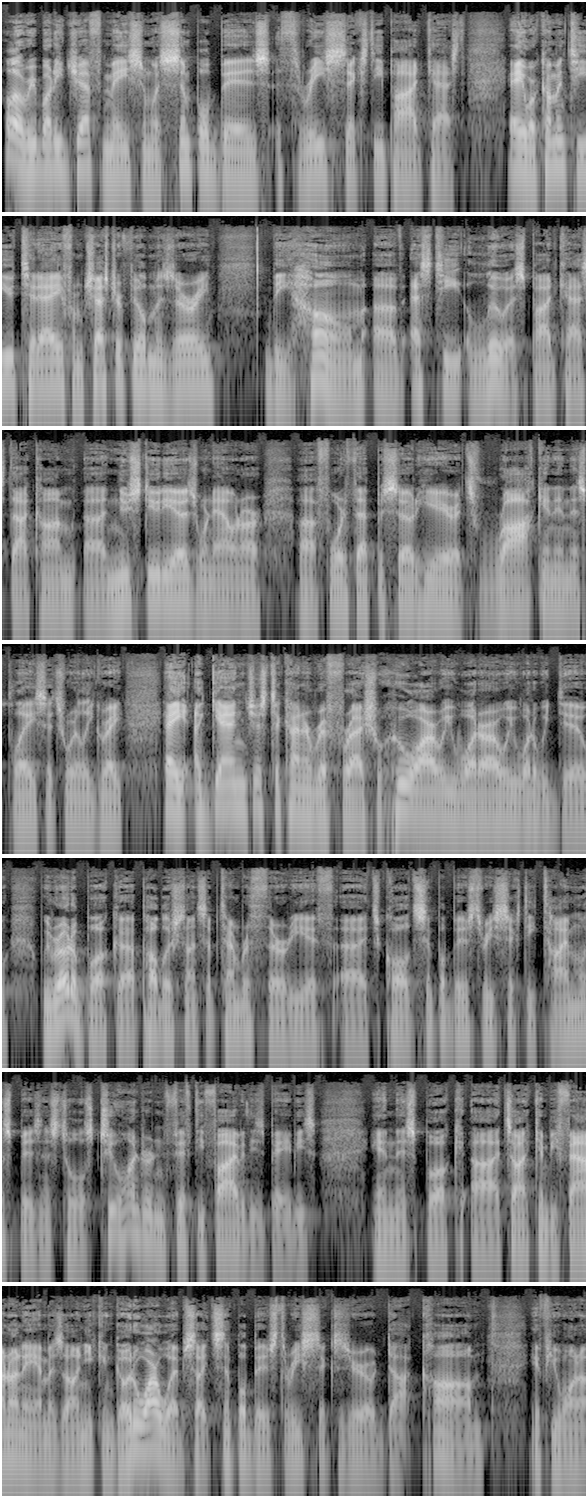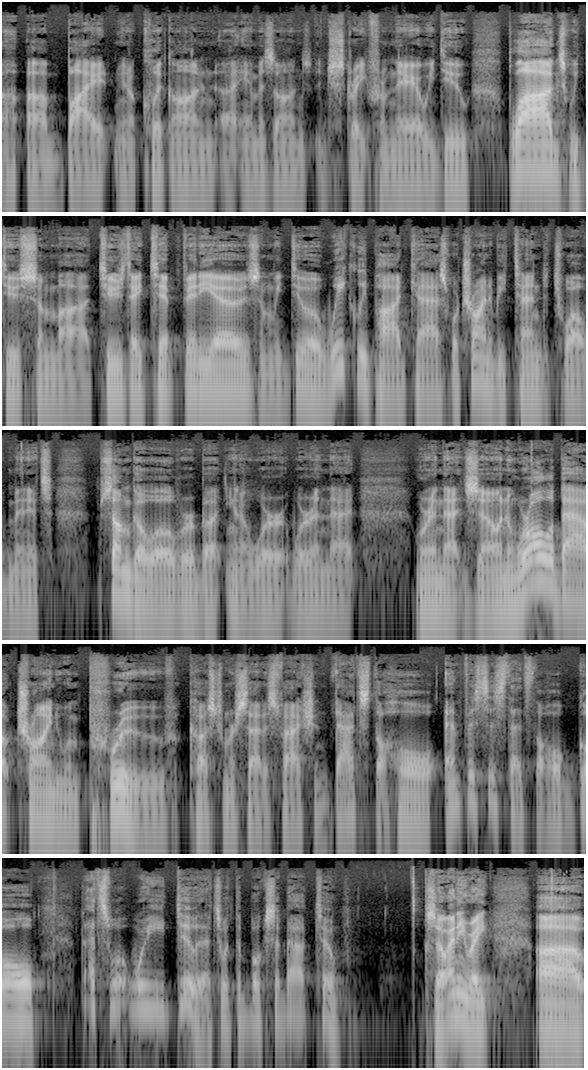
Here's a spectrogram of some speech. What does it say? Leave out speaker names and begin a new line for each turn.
Hello, everybody. Jeff Mason with Simple Biz 360 Podcast. Hey, we're coming to you today from Chesterfield, Missouri, the home of stlouispodcast.com. Uh, new studios. We're now in our uh, fourth episode here. It's rocking in this place. It's really great. Hey, again, just to kind of refresh who are we? What are we? What do we do? We wrote a book uh, published on September 30th. Uh, it's called Simple Biz 360 Timeless Business Tools. 255 of these babies in this book. Uh, it can be found on Amazon. You can go to our website, simplebiz360.com, if you want to um, buy it. You know, click on uh, Amazon straight from there. We do blogs, we do some uh, Tuesday tip videos, and we do a weekly podcast. We're trying to be 10 to 12 minutes. Some go over, but you know, we're we're in that we're in that zone and we're all about trying to improve customer satisfaction that's the whole emphasis that's the whole goal that's what we do that's what the book's about too so, any rate, uh,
